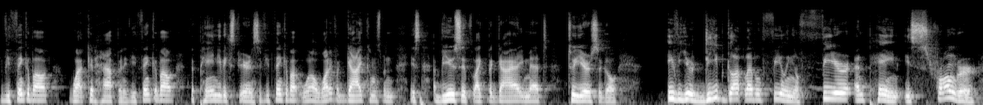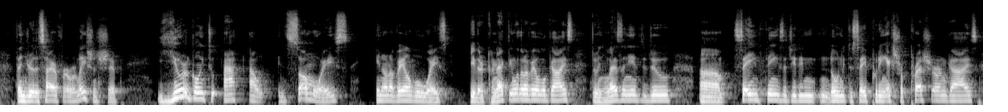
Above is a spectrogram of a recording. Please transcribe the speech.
if you think about what could happen, if you think about the pain you've experienced, if you think about, well, what if a guy comes and is abusive like the guy I met two years ago, if your deep gut level feeling of fear and pain is stronger than your desire for a relationship, you're going to act out in some ways, in unavailable ways, either connecting with unavailable guys, doing less than you need to do, um, saying things that you didn't, don't need to say, putting extra pressure on guys.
